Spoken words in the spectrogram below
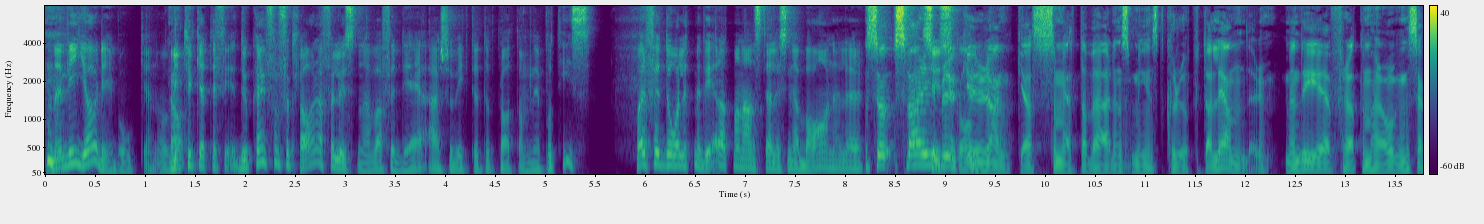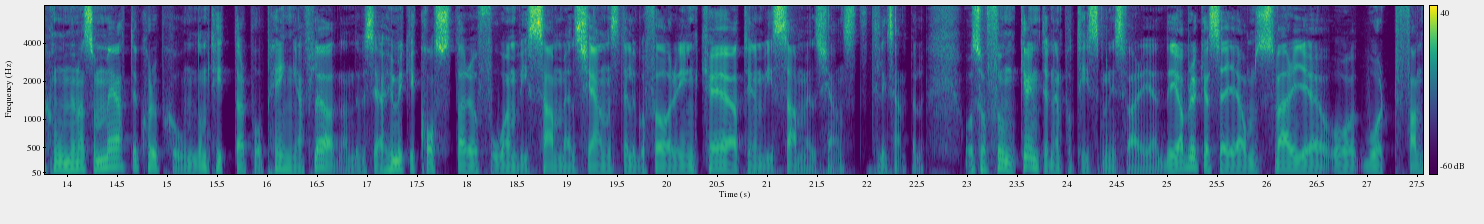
Men vi gör det i boken. Och vi Ja. tycker att det, du kan ju få förklara för lyssnarna varför det är så viktigt att prata om nepotism. Vad är det för dåligt med det, att man anställer sina barn? Eller? Så Sverige Syskon. brukar rankas som ett av världens minst korrupta länder. Men det är för att de här organisationerna som mäter korruption, de tittar på pengaflöden. Det vill säga hur mycket kostar det att få en viss samhällstjänst eller gå före i en kö till en viss samhällstjänst till exempel. Och så funkar inte nepotismen i Sverige. Det jag brukar säga om Sverige och vårt fan,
